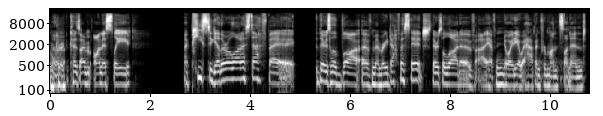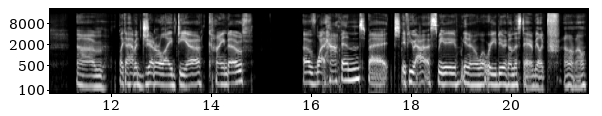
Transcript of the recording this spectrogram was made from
Okay. because I'm honestly, I piece together a lot of stuff, but there's a lot of memory deficit. There's a lot of I have no idea what happened for months on end. Um, like I have a general idea, kind of, of what happened, but if you ask me, you know, what were you doing on this day, I'd be like, I don't know.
